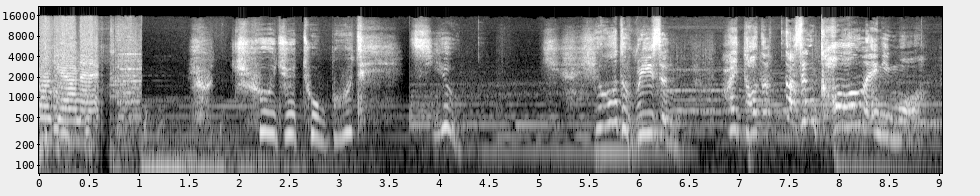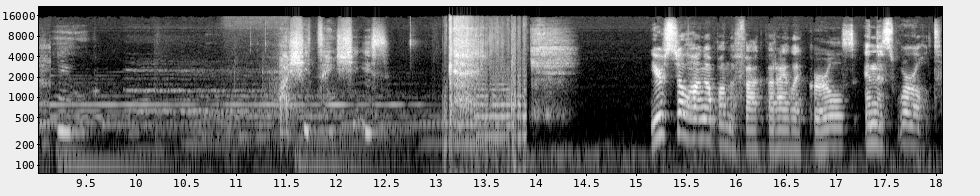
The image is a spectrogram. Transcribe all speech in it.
Organic. Juju to booty. It's you. You're the reason my daughter doesn't call anymore. You. Why she thinks she is You're still hung up on the fact that I like girls in this world.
